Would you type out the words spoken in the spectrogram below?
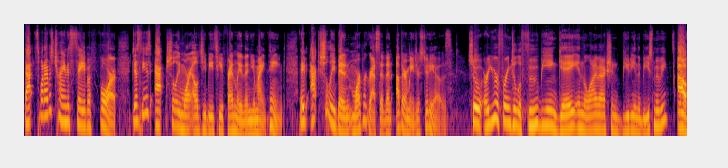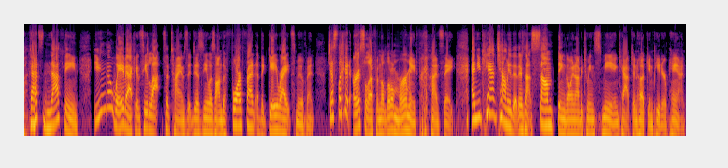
That's what I was trying to say before. Disney is actually more LGBT friendly than you might think. They've actually been more progressive than other major studios. So, are you referring to LeFou being gay in the live action Beauty and the Beast movie? Oh, that's nothing. You can go way back and see lots of times that Disney was on the forefront of the gay rights movement. Just look at Ursula from The Little Mermaid, for God's sake. And you can't tell me that there's not something going on between Smee and Captain Hook and Peter Pan.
